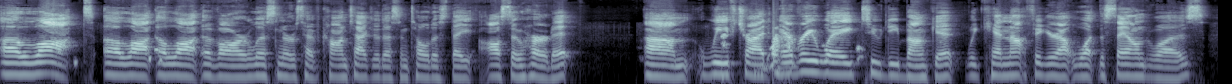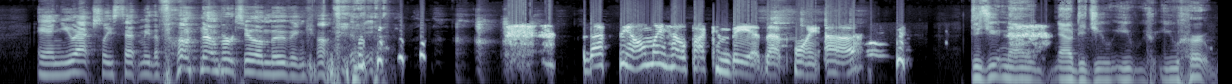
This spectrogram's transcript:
a lot, a lot, a lot of our listeners have contacted us and told us they also heard it. Um, we've tried every way to debunk it. We cannot figure out what the sound was. And you actually sent me the phone number to a moving company. That's the only help I can be at that point. Uh, Did you now now did you you you heard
